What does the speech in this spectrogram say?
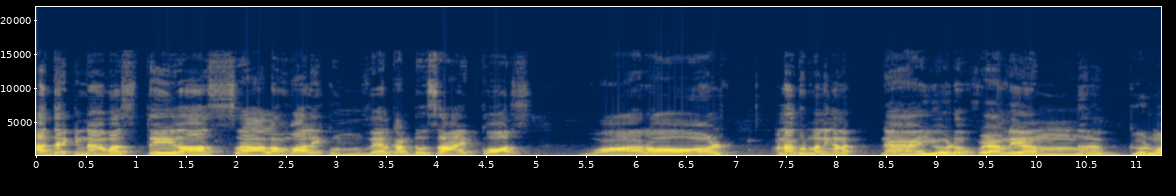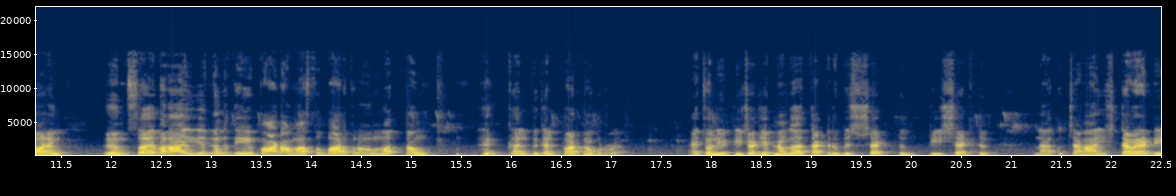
అందరికి నమస్తే అస్సలం వాలేకుం. వెల్కమ్ టు సాయిబ్ కోర్స్ వారాల్. అన్న గుడ్ మార్నింగ్ అన్న. నా యూట్యూబ్ ఫ్యామిలీ అందరూ గుడ్ మార్నింగ్. ఏం సాయిబరా ఈ సంగతి పాట మస్తు పాడుతున్నాం మొత్తం కలిపి కలిపి పాడుతున్నాం కూడా. యాక్చువల్లీ టీ షర్ట్ చెప్పినాం కదా thirty rupees shirt T shirt నాకు చాలా ఇష్టమైన టీ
